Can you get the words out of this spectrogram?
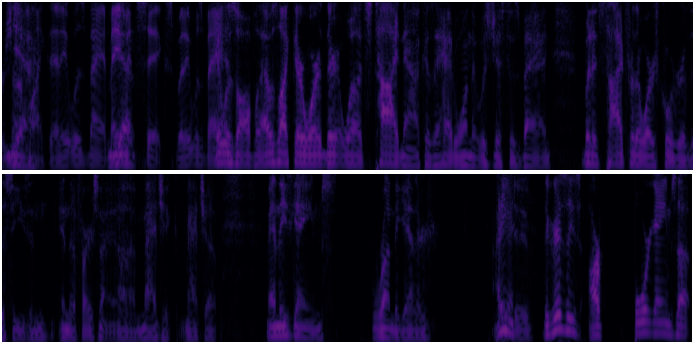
or something Yeah. like that. It was bad. Maybe Yeah. six, but it was bad. It was awful. That was like their word. Their well, it's tied now because they had one that was just as bad, but it's tied for the worst quarter of the season in the first uh, Magic matchup. Man, these games run together. I didn't even, do. the Grizzlies are four games up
